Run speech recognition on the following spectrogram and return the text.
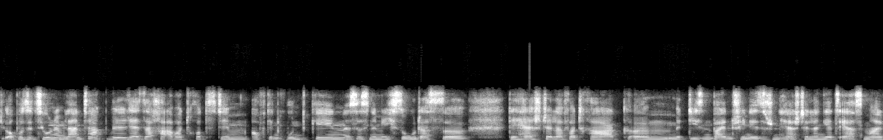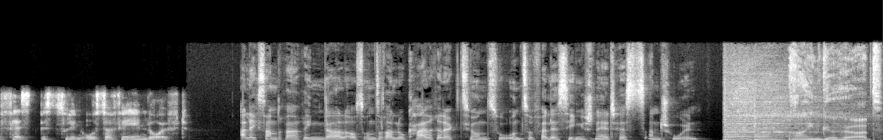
Die Opposition im Landtag will der Sache aber trotzdem auf den Grund gehen. Es ist nämlich so, dass äh, der Herstellervertrag äh, mit diesen beiden chinesischen Herstellern jetzt erstmal fest bis zu den Osterferien läuft. Alexandra Ringdahl aus unserer Lokalredaktion zu unzuverlässigen Schnelltests an Schulen. Reingehört.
